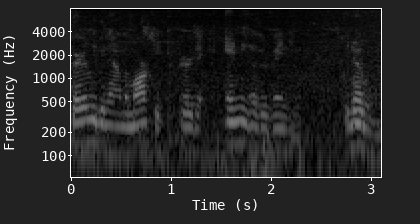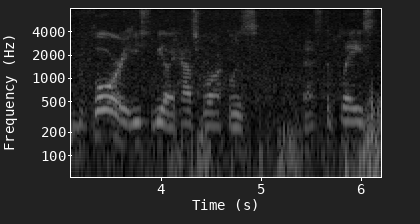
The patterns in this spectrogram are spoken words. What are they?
barely been out in the market compared to any other venue. You know, hmm. before it used to be like House of Rock was that's the place to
